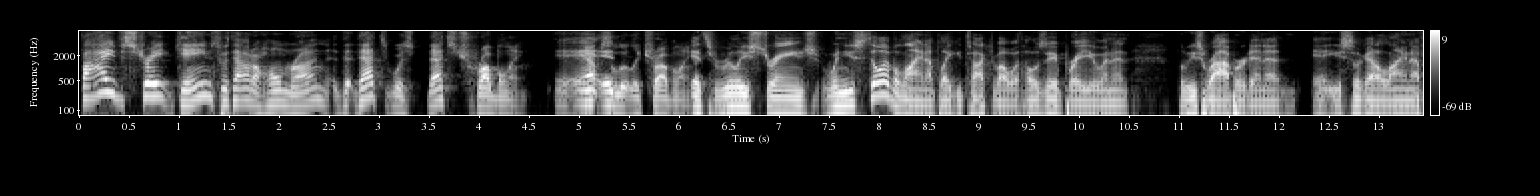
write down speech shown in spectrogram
five straight games without a home run, th- that was that's troubling. It- Absolutely troubling. it's really strange when you still have a lineup like you talked about with Jose Abreu in it, Luis Robert in it. and You still got a lineup with-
